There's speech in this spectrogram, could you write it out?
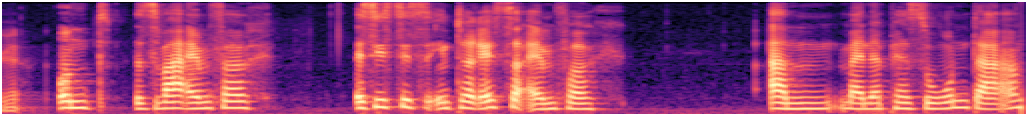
Ja. Und es war einfach, es ist dieses Interesse einfach an meiner Person da.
